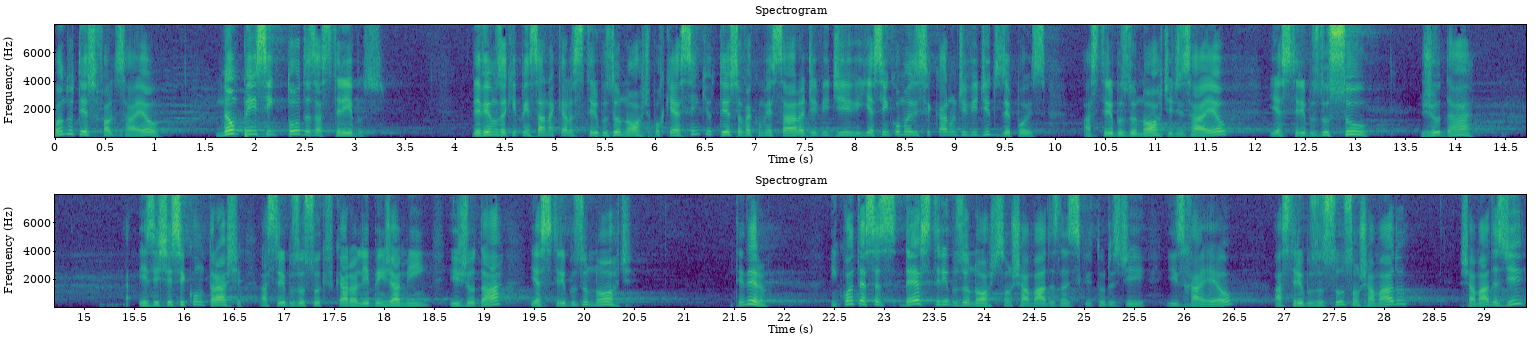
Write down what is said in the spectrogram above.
Quando o texto fala de Israel, não pense em todas as tribos. Devemos aqui pensar naquelas tribos do norte, porque é assim que o texto vai começar a dividir, e assim como eles ficaram divididos depois: as tribos do norte de Israel e as tribos do sul, Judá. Existe esse contraste: as tribos do sul que ficaram ali, Benjamim e Judá, e as tribos do norte. Entenderam? Enquanto essas dez tribos do norte são chamadas nas escrituras de Israel, as tribos do sul são chamado, chamadas de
